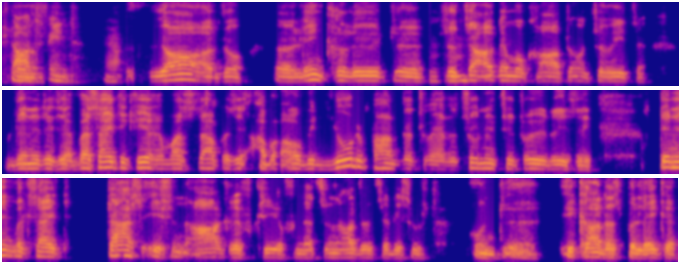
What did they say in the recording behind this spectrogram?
Staatsfind. Äh, ja. ja, also äh, linke Leute, mhm. Sozialdemokraten und so weiter. Und dann hat er gesagt, was seid die Kirche, was da passiert, aber auch wenn Juden behandelt werden, zu 1933, dann hat man gesagt, das ist ein Angriff auf den Nationalsozialismus. Und äh, ich kann das belegen,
